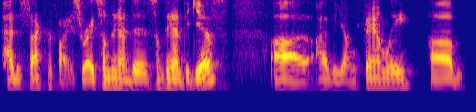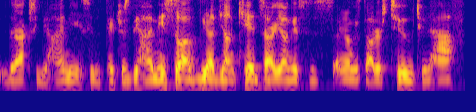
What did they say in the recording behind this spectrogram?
had to sacrifice, right? Something had to something had to give. Uh, I have a young family. Um, they're actually behind me. You see the pictures behind me. So we have young kids. Our youngest is our youngest daughter's two, two and a half.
